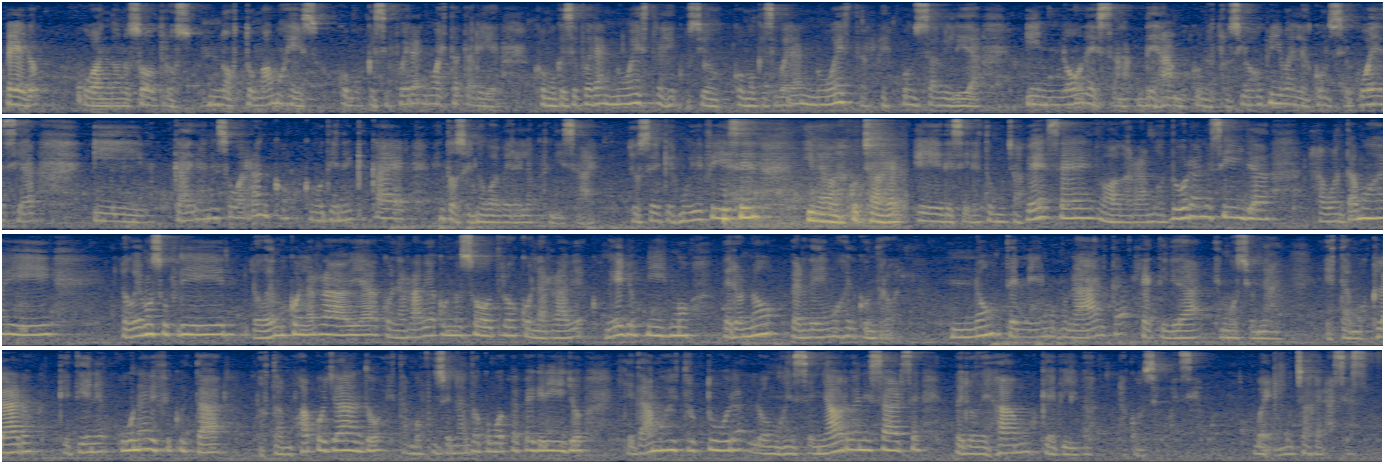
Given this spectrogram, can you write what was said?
Pero cuando nosotros nos tomamos eso como que si fuera nuestra tarea, como que si fuera nuestra ejecución, como que si fuera nuestra responsabilidad y no dejamos que nuestros hijos vivan la consecuencia y caigan en su barranco como tienen que caer, entonces no va a haber el aprendizaje. Yo sé que es muy difícil y me van a escuchar eh, decir esto muchas veces, nos agarramos dura en la silla, aguantamos ahí, lo vemos sufrir, lo vemos con la rabia, con la rabia con nosotros, con la rabia con ellos mismos, pero no perdemos el control. No tenemos una alta reactividad emocional. Estamos claros que tiene una dificultad, lo estamos apoyando, estamos funcionando como Pepe Grillo, le damos estructura, lo hemos enseñado a organizarse, pero dejamos que viva la consecuencia. Bueno, muchas gracias.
